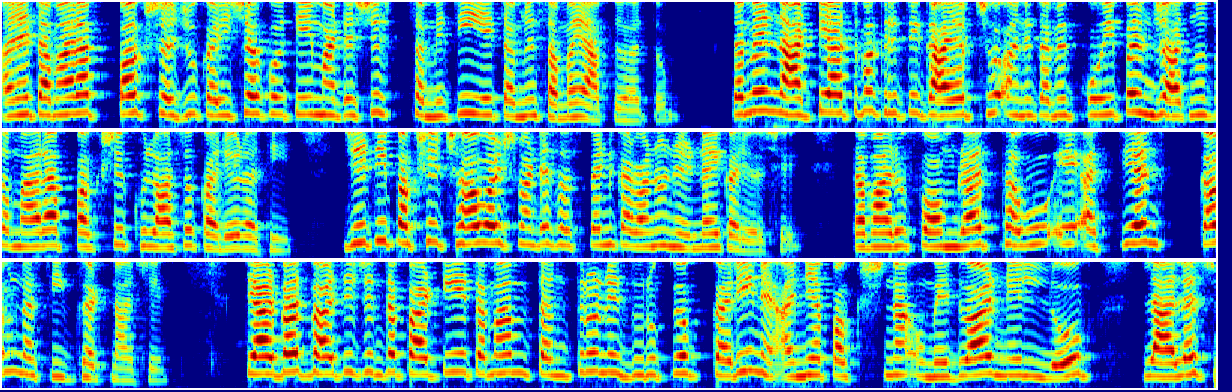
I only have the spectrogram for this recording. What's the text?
અને તમારા પક્ષ રજૂ કરી શકો તે માટે શિસ્ત સમિતિએ તમને સમય આપ્યો હતો. તમે નાટ્યાત્મક રીતે ગાયબ છો અને તમે કોઈ પણ જાતનો તમારા પક્ષે ખુલાસો કર્યો નથી, જેથી પક્ષે છ વર્ષ માટે સસ્પેન્ડ કરવાનો નિર્ણય કર્યો છે. તમારું ફોર્મ રદ થવું એ અત્યંત કમનસીબ ઘટના છે. ત્યારબાદ ભારતીય જનતા પાર્ટીએ તમામ તંત્રોને દુરુપયોગ કરીને અન્ય પક્ષના ઉમેદવારને લોભ લાલચ,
